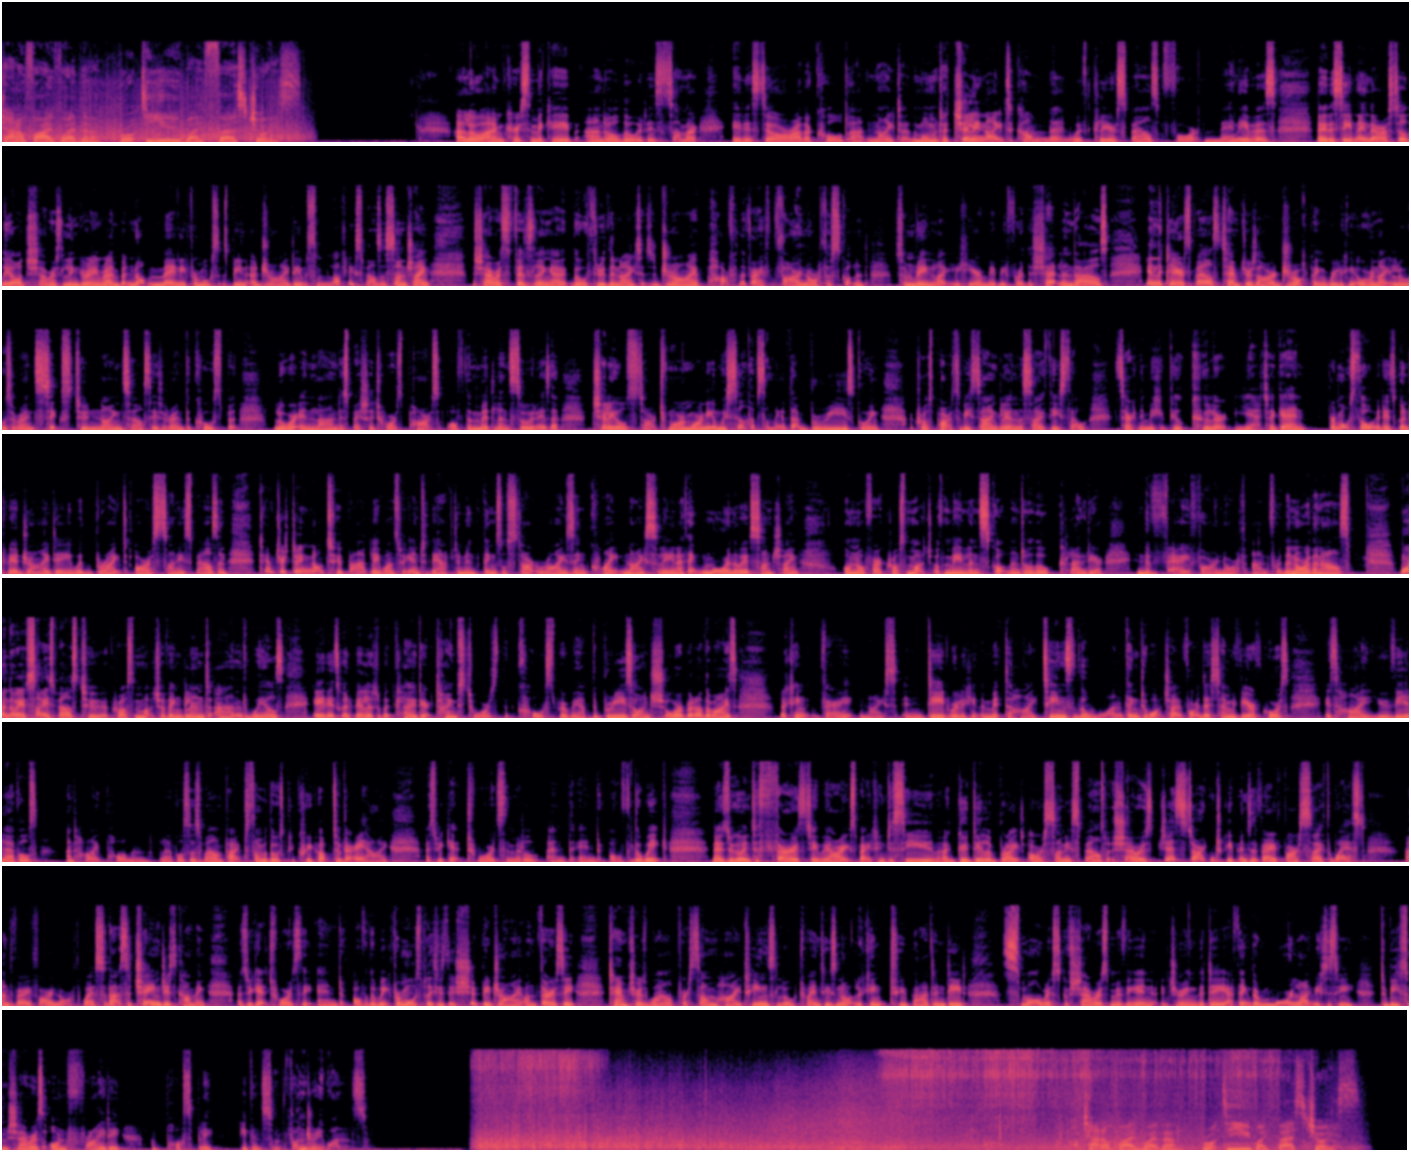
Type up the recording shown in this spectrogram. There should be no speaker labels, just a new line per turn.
Channel 5 weather brought to you by First Choice.
Hello, I'm Kirsty McCabe, and although it is summer, it is still rather cold at night at the moment. A chilly night to come then, with clear spells for many of us. Now, this evening there are still the odd showers lingering around, but not many. For most, it's been a dry day with some lovely spells of sunshine. The showers fizzling out, though, through the night. It's dry, apart from the very far north of Scotland. Some rain likely here, maybe for the Shetland Isles. In the clear spells, temperatures are dropping. We're looking at overnight lows around 6 to 9 Celsius around the coast, but lower inland, especially towards parts of the Midlands. So it is a chilly old start tomorrow morning, and we still have something of that breeze going across parts of East Anglia and the southeast. That will certainly make it feel cooler yet again. For most, though, it is going to be a dry day with bright or sunny spells, and temperatures doing not too badly. Once we get into the afternoon, things will start rising quite nicely, and I think more in the way of sunshine on offer across much of mainland Scotland, although cloudier in the very far north and for the Northern Isles. More in the way of sunny spells too across much of England and Wales. It is going to be a little bit cloudier at times towards the coast where we have the breeze on shore, but otherwise looking very nice indeed. We're looking at the mid to high teens. The one thing to watch out for at this time of year, of course, is high UV levels and high pollen levels as well. In fact, some of those could creep up to very high as we get towards the middle and the end of the week. Now, as we go into Thursday, we are expecting to see a good deal of bright or sunny spells, but showers just starting to creep into the very far southwest and the very far northwest. So that's the changes coming as we get towards the end of the week. For most places, it should be dry on Thursday. Temperatures, well, for some high teens, low 20s, not looking too bad indeed. Small risk of showers moving in during the day. I think they're more likely to see to be some showers on Friday and possibly even some thundery ones.
Channel 5 weather brought to you by First Choice.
